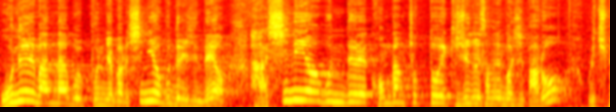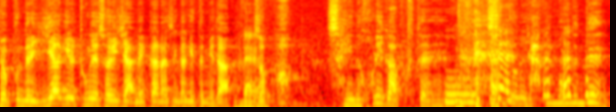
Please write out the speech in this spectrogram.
오늘 만나볼 분이 바로 시니어 분들이신데요. 아 시니어 분들의 건강 척도의 기준을 삼는 것이 바로 우리 주변 분들의 이야기를 통해서이지 않을까라는 생각이 듭니다. 네. 그래서 헉, 세이는 허리가 아프대. 친구는 약을 먹는데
